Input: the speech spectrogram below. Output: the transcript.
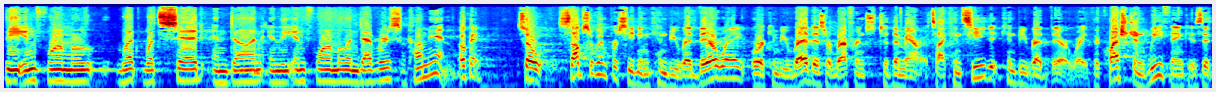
the informal, what, what's said and done in the informal endeavors come in? Okay. So subsequent proceeding can be read their way or it can be read as a reference to the merits. I concede it can be read their way. The question we think is that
